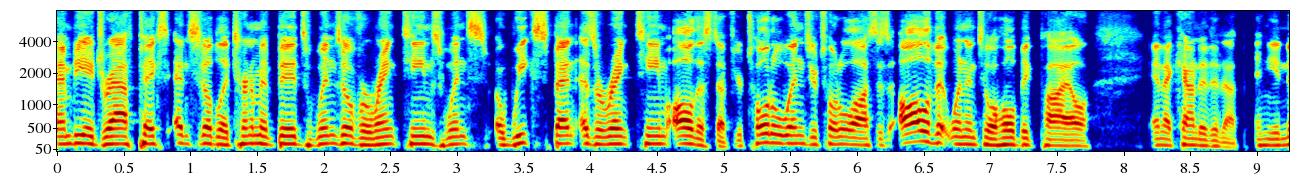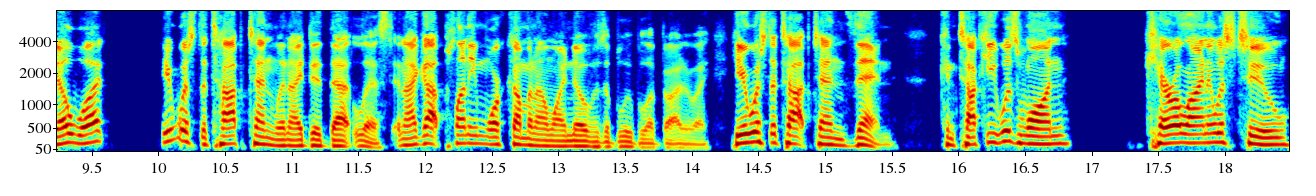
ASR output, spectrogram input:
NBA draft picks, NCAA tournament bids, wins over ranked teams, wins a week spent as a ranked team, all this stuff. Your total wins, your total losses, all of it went into a whole big pile. And I counted it up. And you know what? Here was the top 10 when I did that list. And I got plenty more coming on why Nova's a blue blood, by the way. Here was the top 10 then. Kentucky was one, Carolina was two,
